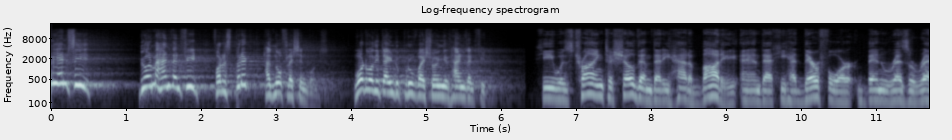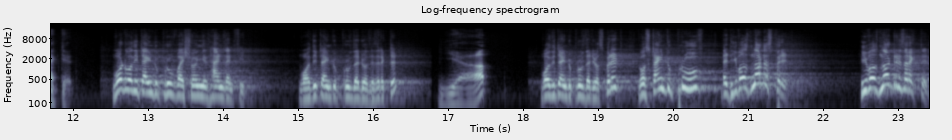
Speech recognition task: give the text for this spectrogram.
me and see. Behold my hands and feet, for a spirit has no flesh and bones. What was he trying to prove by showing his hands and feet? He was trying to show them that he had a body and that he had therefore been resurrected. What was he trying to prove by showing his hands and feet? Was he trying to prove that he was resurrected? Yup. Was he trying to prove that he was spirit? He was trying to prove that he was not a spirit. He was not resurrected.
